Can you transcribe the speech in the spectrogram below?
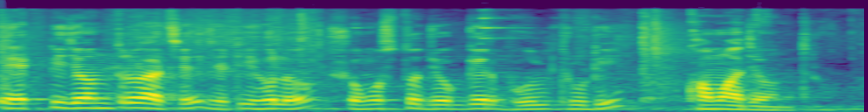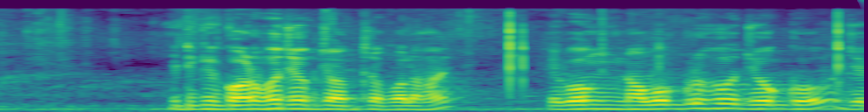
একটি যন্ত্র আছে, যেটি হলো সমস্ত যজ্ঞের ভুল ত্রুটি ক্ষমা যন্ত্র। এটিকে গর্ভযোগ যন্ত্র বলা হয় এবং নবগ্রহ যজ্ঞ যে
